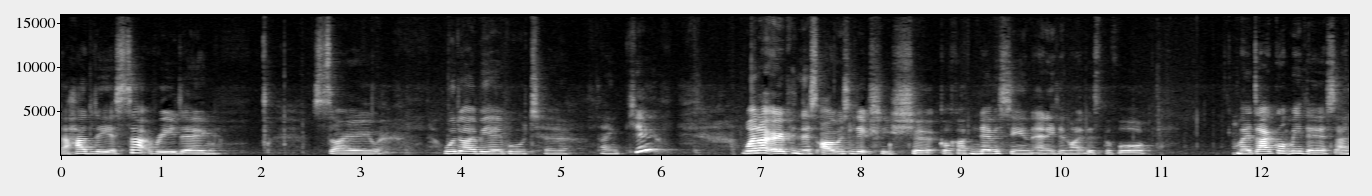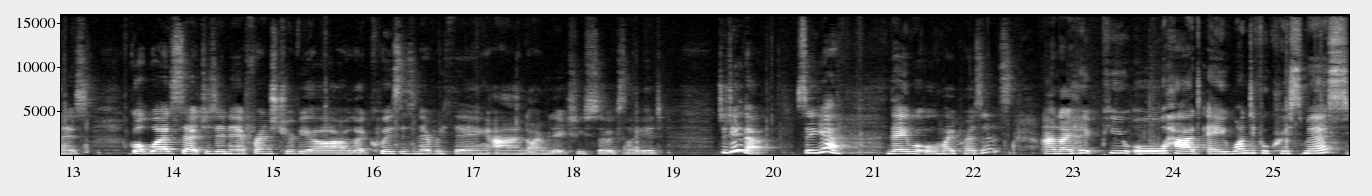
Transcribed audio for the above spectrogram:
that Hadley is sat reading. So would I be able to thank you? When I opened this, I was literally shook. Like I've never seen anything like this before. My dad got me this and it's got word searches in it, French trivia, like quizzes and everything. And I'm literally so excited to do that. So yeah, they were all my presents. And I hope you all had a wonderful Christmas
